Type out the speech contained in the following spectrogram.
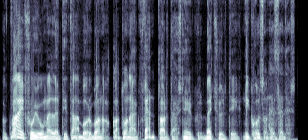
A Kváj folyó melletti táborban a katonák fenntartás nélkül becsülték Nikolson ezredest.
